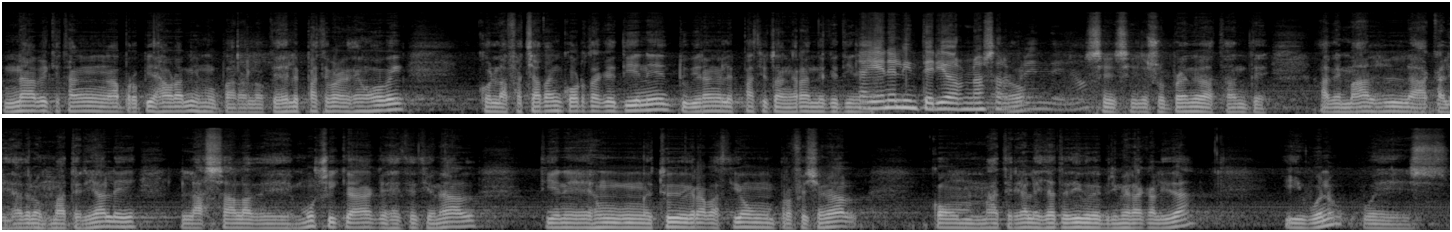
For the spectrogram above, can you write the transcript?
naves que están apropiadas ahora mismo para lo que es el espacio de acción joven con la fachada tan corta que tiene, tuvieran el espacio tan grande que tiene. Ahí en el interior nos sorprende, ¿no? Sí, sí, le sorprende bastante. Además, la calidad de los materiales, la sala de música, que es excepcional, tiene un estudio de grabación profesional con materiales, ya te digo, de primera calidad y bueno, pues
